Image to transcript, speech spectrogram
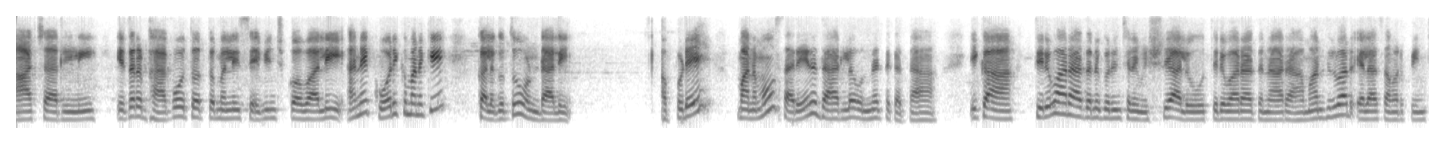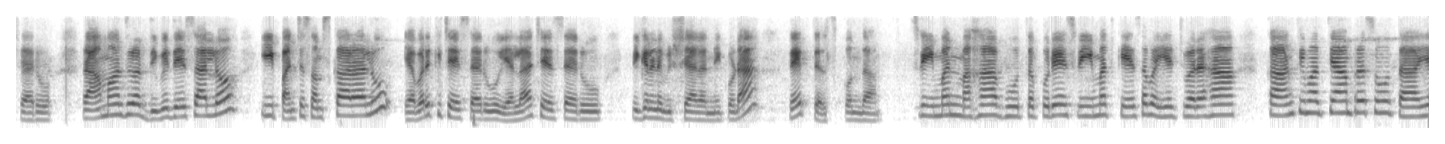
ఆచార్యుల్ని ఇతర భాగవతోత్తముల్ని సేవించుకోవాలి అనే కోరిక మనకి కలుగుతూ ఉండాలి. అప్పుడే మనము సరైన దారిలో ఉన్నట్టు కదా. ఇక తిరువారాధన గురించిన విషయాలు తిరువారాధన రామానుజుల వారు ఎలా సమర్పించారు? రామానుజుల వారు దివ్య దేశాల్లో ఈ పంచ సంస్కారాలు ఎవరికి చేశారు? ఎలా చేశారు? మిగిలిన విషయాలన్నీ కూడా రేపు తెలుసుకుందాం. శ్రీమన్ మహాభూతపురే శ్రీమత్ కేశవయ్యజ్వర కాంతిమత్యాం ప్రసూతాయ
